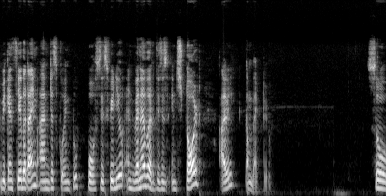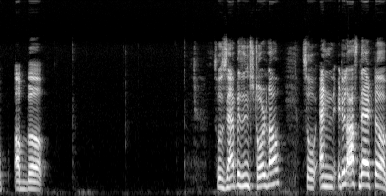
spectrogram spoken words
we can save the time. I'm just going to pause this video and whenever this is installed i will come back to you so अब so XAMPP is installed now. So and it will ask that uh,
